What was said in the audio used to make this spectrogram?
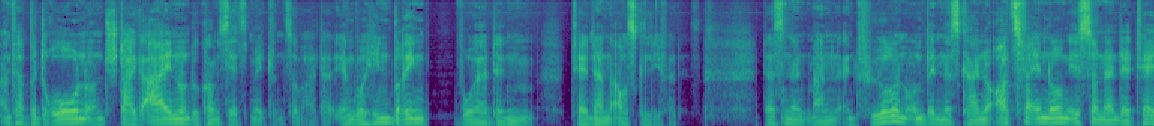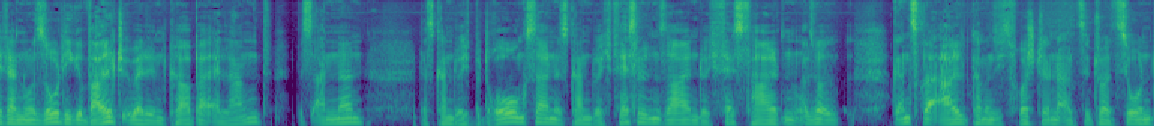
einfach bedrohen und steig ein und du kommst jetzt mit und so weiter. Irgendwo hinbringen, wo er den Tätern ausgeliefert ist. Das nennt man Entführen. Und wenn es keine Ortsveränderung ist, sondern der Täter nur so die Gewalt über den Körper erlangt des anderen, das kann durch Bedrohung sein, es kann durch Fesseln sein, durch Festhalten. Also ganz real kann man sich vorstellen als Situation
